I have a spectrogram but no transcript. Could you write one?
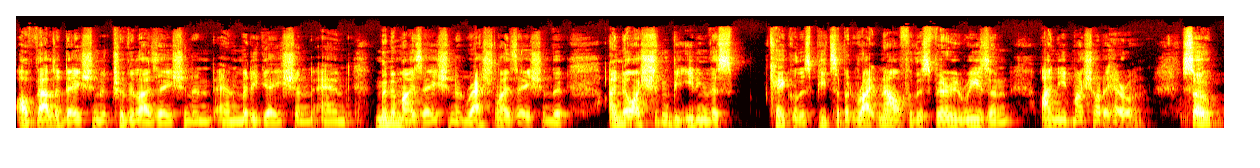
of validation and trivialization and, and mitigation and minimization and rationalization that I know I shouldn't be eating this cake or this pizza, but right now, for this very reason, I need my shot of heroin. So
